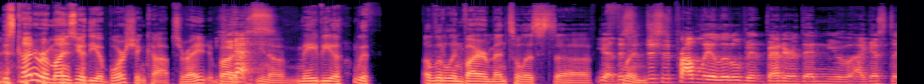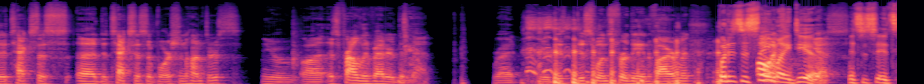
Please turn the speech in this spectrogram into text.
this kind of reminds me of the abortion cops, right? But Yes. you know, maybe with a little environmentalist uh, Yeah, this is, this is probably a little bit better than you. I guess the Texas uh, the Texas abortion hunters. You, uh, it's probably better than that, right? You- this, this one's for the environment. But it's the Oh, same it's- idea. yes. It's it's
